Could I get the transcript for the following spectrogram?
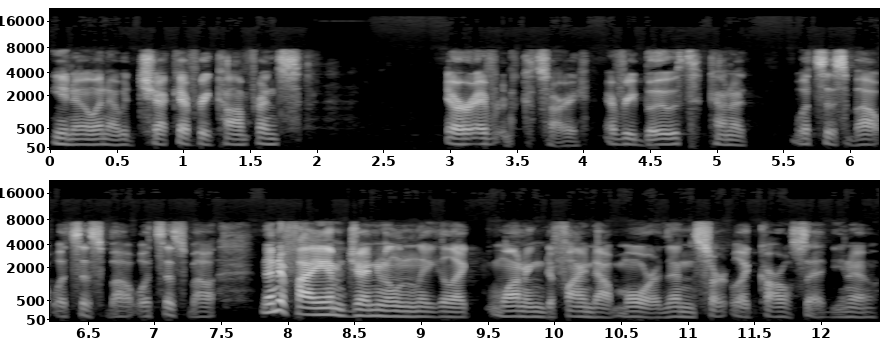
you know, and I would check every conference or every sorry, every booth, kind of what's this about? What's this about? What's this about? Then if I am genuinely like wanting to find out more, then cert, like Carl said, you know,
